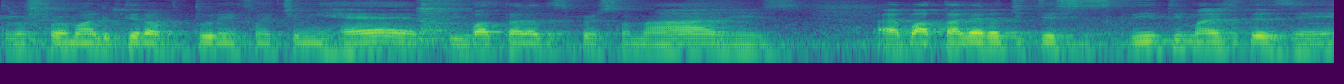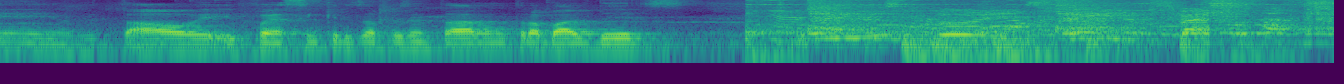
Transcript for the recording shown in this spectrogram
transformar a literatura infantil em rap, batalha dos personagens. A batalha era de texto escrito e mais desenho e tal. E foi assim que eles apresentaram o trabalho deles. Smash. Smash.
